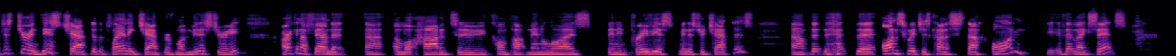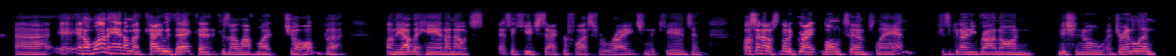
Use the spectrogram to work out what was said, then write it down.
just during this chapter, the planning chapter of my ministry, I reckon I found it uh, a lot harder to compartmentalize than in previous ministry chapters. Um, that the, the, on switch is kind of stuck on, if that makes sense. Uh, and on one hand, I'm okay with that because I love my job, but on the other hand, I know it's that's a huge sacrifice for Rach and the kids, and also know it's not a great long-term plan because you can only run on missional adrenaline,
